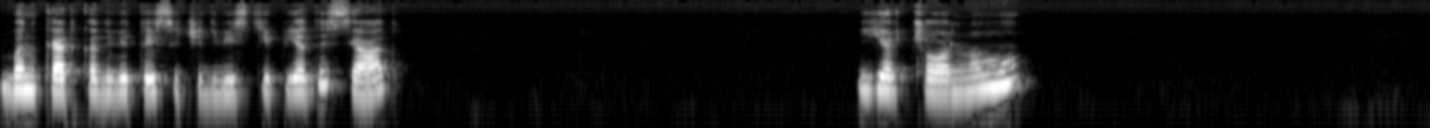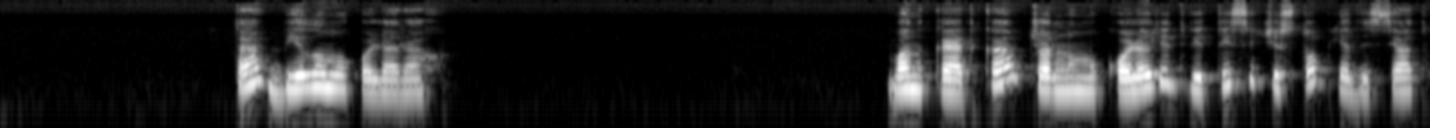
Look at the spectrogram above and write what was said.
Банкетка 2250. Є в чорному та в білому кольорах. Банкетка в чорному кольорі 2150.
